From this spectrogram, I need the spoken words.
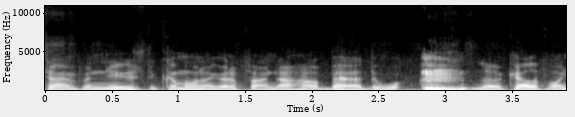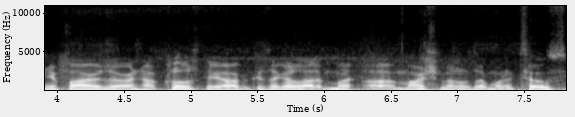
Time for news to come on. I got to find out how bad the the California fires are and how close they are because I got a lot of uh, marshmallows I want to toast.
